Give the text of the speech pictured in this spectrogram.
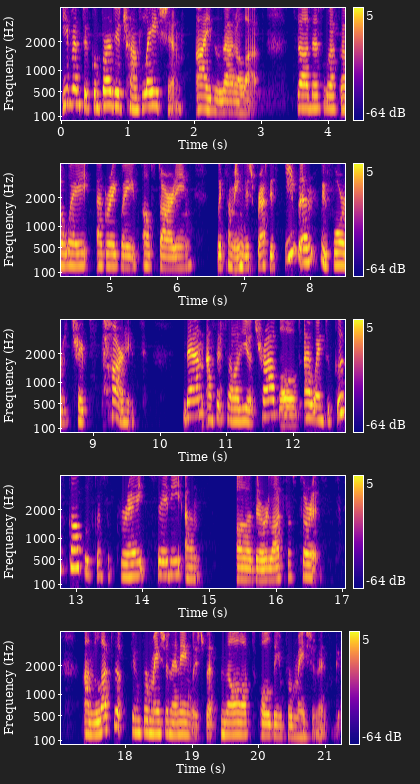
even to compare the translation. I do that a lot. So this was a way, a great way of starting with some English practice, even before the trip started. Then, as I told you, traveled. I went to Cusco. Cusco is a great city, and uh, there are lots of tourists and lots of information in English, but not all the information is good.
